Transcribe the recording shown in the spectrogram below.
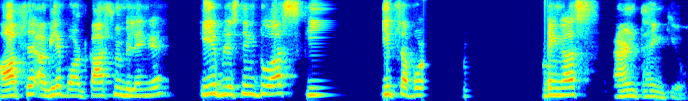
आपसे अगले पॉडकास्ट में मिलेंगे। Keep listening to us keep supporting us and thank you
